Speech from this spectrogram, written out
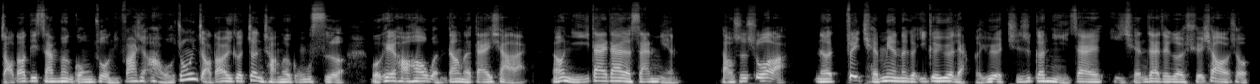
找到第三份工作，你发现啊，我终于找到一个正常的公司了，我可以好好稳当的待下来。然后你一待待了三年，老实说了，那最前面那个一个月两个月，其实跟你在以前在这个学校的时候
